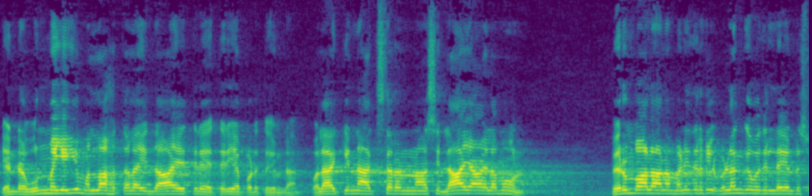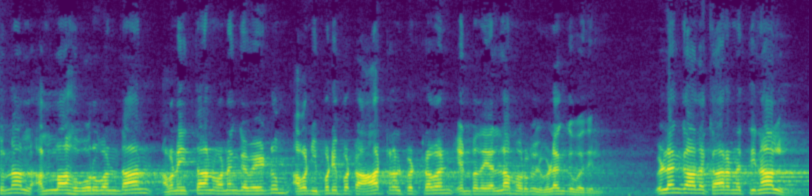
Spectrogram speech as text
என்ற உண்மையையும் அல்லாஹத்தலா இந்த ஆயத்திலே தெரியப்படுத்துகின்றான். வலாக்கின் அக்சரன் நாசி லாயாலமோன் பெரும்பாலான மனிதர்கள் விளங்குவதில்லை என்று சொன்னால் அல்லாஹ் ஒருவன் தான் அவனைத்தான் வணங்க வேண்டும் அவன் இப்படிப்பட்ட ஆற்றல் பெற்றவன் என்பதையெல்லாம் அவர்கள் விளங்குவதில்லை. விளங்காத காரணத்தினால்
